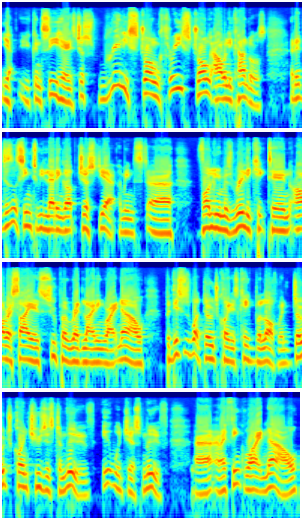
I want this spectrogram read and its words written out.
yeah, you can see here it's just really strong, three strong hourly candles, and it doesn't seem to be letting up just yet. I mean, uh, volume has really kicked in. RSI is super redlining right now, but this is what Dogecoin is capable of. When Dogecoin chooses to move, it would just move. Uh, and I think right now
